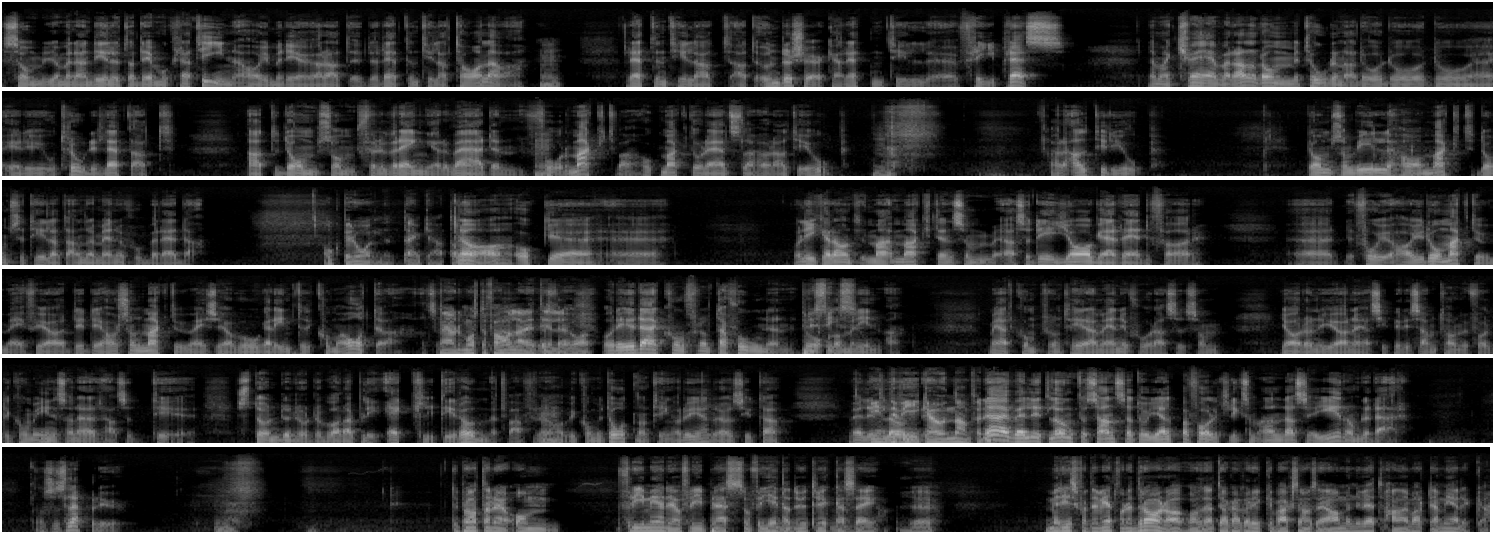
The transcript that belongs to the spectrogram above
som, jag menar en del av demokratin har ju med det att göra, att rätten till att tala, va? Rätten till att, att undersöka, rätten till eh, fri press. När man kväver alla de metoderna då, då, då eh, är det ju otroligt lätt att att de som förvränger världen får makt. Va? Och makt och rädsla hör alltid ihop. Hör alltid ihop. De som vill ha makt, de ser till att andra människor blir rädda. Och beroende, tänker jag. Att de, Ja, och, eh, eh, och likadant ma- makten som, alltså det jag är rädd för, eh, får, ju- har ju då makt över mig. För jag, det, det har sån makt över mig så jag vågar inte komma åt det. Va? Alltså, Nej, och du måste förhålla dig till det. Och, Och det är ju där konfrontationen då Precis. kommer in. Va? Med att konfrontera människor, alltså som jag nu gör när jag sitter i samtal med folk. Det kommer in sådana här alltså, stunder då det bara blir äckligt i rummet. Va? För då Mm. har vi kommit åt någonting och då gäller det att sitta väldigt inte lugnt. vika undan för det. Nej, väldigt lugnt och sansat och hjälpa folk liksom andas sig igenom det där. Och så släpper det ju. Du pratade om fri media och fri press och frihet att uttrycka sig. Med risk för att jag vet vad det drar då, och att jag kanske rycker på axlarna och säger ja men du vet, han har varit i Amerika.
